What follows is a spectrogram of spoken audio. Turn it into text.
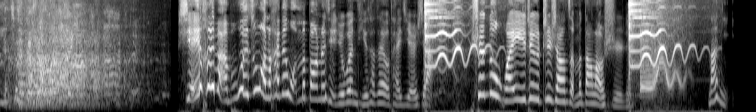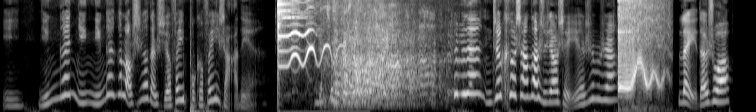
做了，写一黑板不会做了，还得我们帮着解决问题，他才有台阶下。深度怀疑这个智商怎么当老师的？那你你应该你你应该跟老师要点学费、补课费啥的，对不对？你这课上到谁教谁呀？是不是？磊的说，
